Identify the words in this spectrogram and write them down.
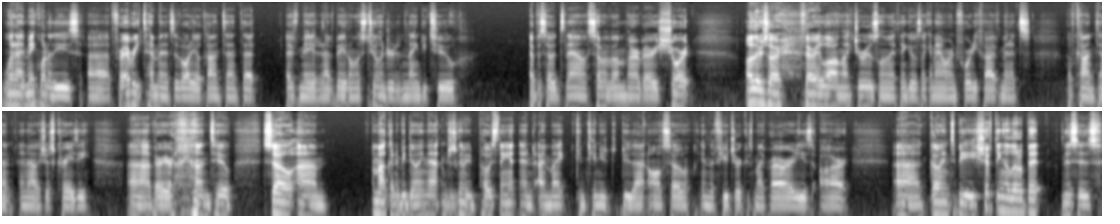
when I make one of these, uh, for every 10 minutes of audio content that I've made, and I've made almost 292 episodes now, some of them are very short, others are very long, like Jerusalem. I think it was like an hour and 45 minutes of content, and that was just crazy uh, very early on, too. So, um, I'm not going to be doing that. I'm just going to be posting it, and I might continue to do that also in the future because my priorities are uh, going to be shifting a little bit. This is,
